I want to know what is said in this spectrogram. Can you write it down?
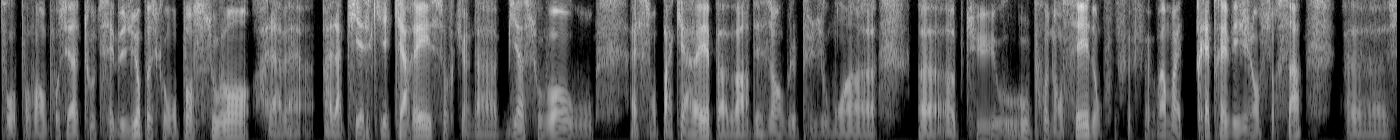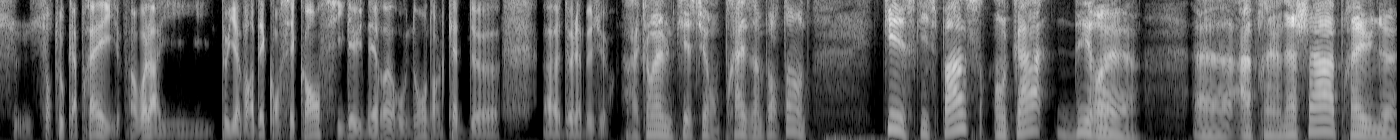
pour, vraiment penser à toutes ces mesures, parce qu'on pense souvent à la, pièce qui est carrée, sauf qu'il y en a bien souvent où elles sont pas carrées, elles peuvent avoir des angles plus ou moins obtus ou, prononcés, donc il faut, vraiment être très très vigilant sur ça, surtout qu'après, enfin voilà, il peut y avoir des conséquences s'il y a une erreur ou non dans le cadre de, de la mesure. Alors, quand même une question très importante. Qu'est-ce qui se passe en cas d'erreur? Euh, après un achat, après une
